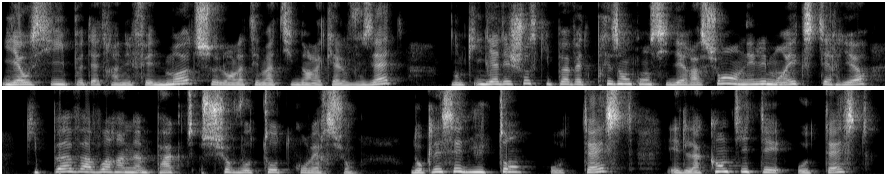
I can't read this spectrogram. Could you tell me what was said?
Il y a aussi peut-être un effet de mode selon la thématique dans laquelle vous êtes. Donc il y a des choses qui peuvent être prises en considération en éléments extérieurs qui peuvent avoir un impact sur vos taux de conversion. Donc laissez du temps au test et de la quantité au test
